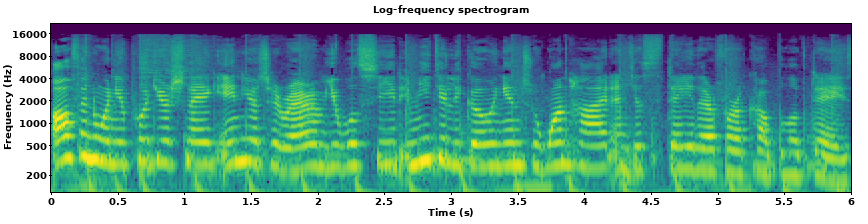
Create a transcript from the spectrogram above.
Often when you put your snake in your terrarium, you will see it immediately going into one hide and just stay there for a couple of days.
